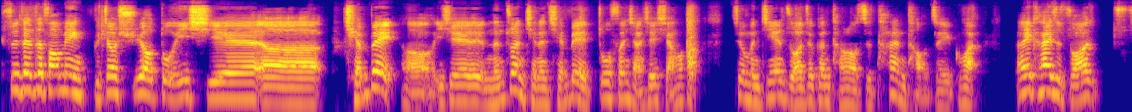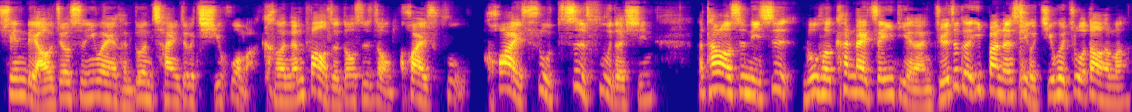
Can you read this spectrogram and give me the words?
所以在这方面比较需要多一些呃前辈啊，一些能赚钱的。前辈多分享一些想法。所以我们今天主要就跟唐老师探讨这一块。那一开始主要先聊，就是因为很多人参与这个期货嘛，可能抱着都是这种快速快速致富的心。那唐老师，你是如何看待这一点呢？你觉得这个一般人是有机会做到的吗？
